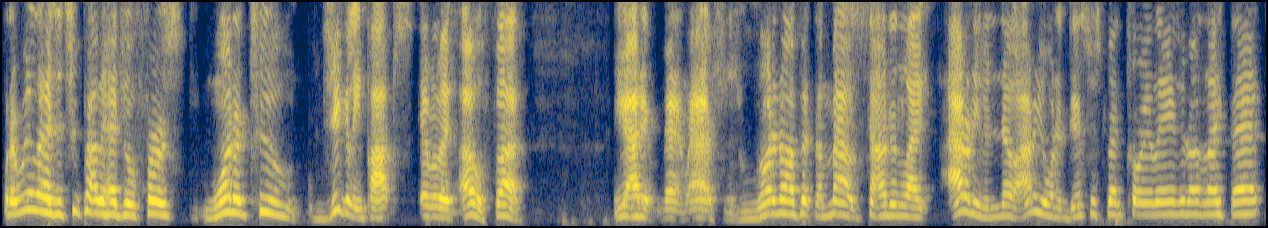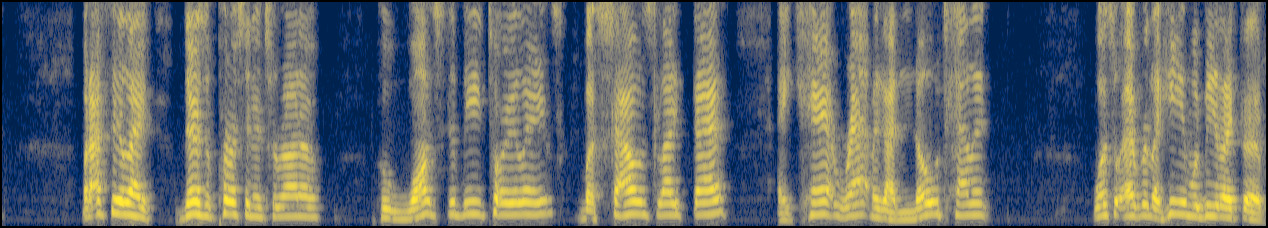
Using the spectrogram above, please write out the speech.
But I realized that you probably had your first one or two jiggly pops, and we're like, oh fuck, you got it, man, just running off at the mouth, sounding like I don't even know. I don't even want to disrespect Tory Lanez or nothing like that. But I feel like there's a person in Toronto who wants to be Tory Lanez, but sounds like that and can't rap and got no talent whatsoever. Like he would be like the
